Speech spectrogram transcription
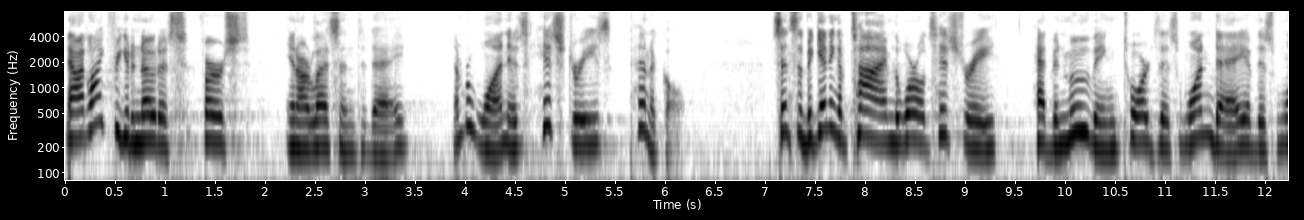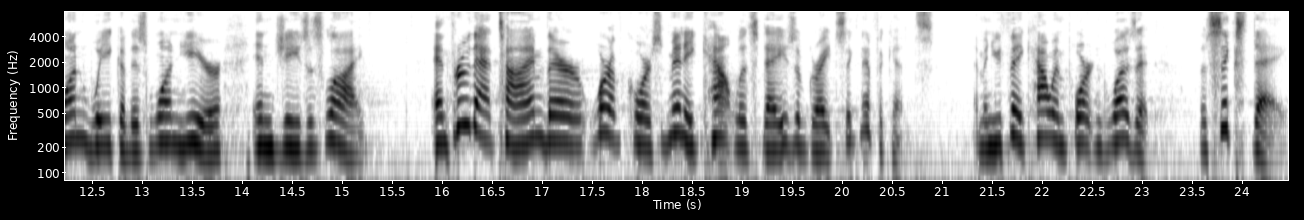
Now, I'd like for you to notice first in our lesson today, number one is history's pinnacle. Since the beginning of time, the world's history had been moving towards this one day of this one week of this one year in Jesus' life. And through that time, there were, of course, many countless days of great significance. I mean, you think, how important was it the sixth day.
